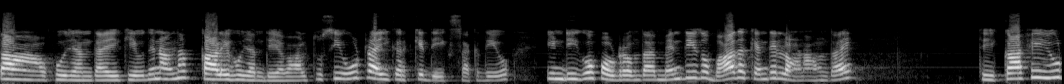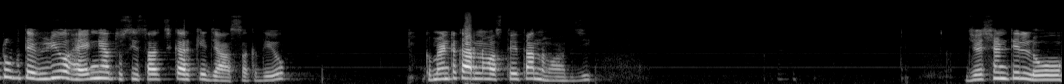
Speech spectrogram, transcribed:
ਤਾਂ ਹੋ ਜਾਂਦਾ ਏ ਕਿ ਉਹਦੇ ਨਾਲ ਨਾ ਕਾਲੇ ਹੋ ਜਾਂਦੇ ਆ ਵਾਲ। ਤੁਸੀਂ ਉਹ ਟਰਾਈ ਕਰਕੇ ਦੇਖ ਸਕਦੇ ਹੋ। ਇੰਡੀਗੋ ਪਾਊਡਰ ਆਉਂਦਾ, ਮਹਿੰਦੀ ਤੋਂ ਬਾਅਦ ਕਹਿੰਦੇ ਲਾਉਣਾ ਹੁੰਦਾ ਏ। ਤੇ ਕਾਫੀ YouTube ਤੇ ਵੀਡੀਓ ਹੈਗੀਆਂ, ਤੁਸੀਂ ਸਰਚ ਕਰਕੇ ਜਾ ਸਕਦੇ ਹੋ। ਕਮੈਂਟ ਕਰਨ ਵਾਸਤੇ ਧੰਨਵਾਦ ਜੀ। ਜਸ਼ਨ ਢਿੱਲੋਂ,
